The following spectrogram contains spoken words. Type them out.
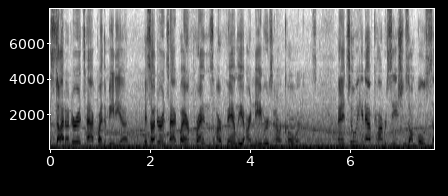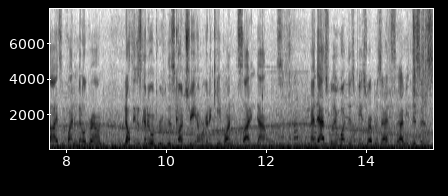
it's not under attack by the media, it's under attack by our friends, our family, our neighbors, and our coworkers. And until we can have conversations on both sides and find a middle ground, nothing is going to improve in this country and we're going to keep on sliding downwards. And that's really what this piece represents. I mean, this is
